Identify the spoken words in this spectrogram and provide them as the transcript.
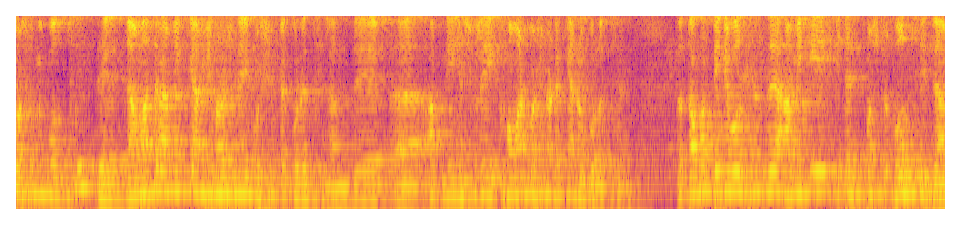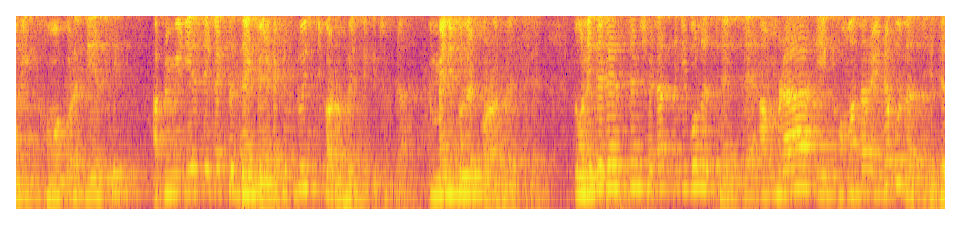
প্রসঙ্গে বলছি যে জামাতের আমি সরাসরি এই কোশ্চেনটা করেছিলাম যে আপনি আসলে এই ক্ষমার প্রশ্নটা কেন বলেছেন তো তখন তিনি বলছেন যে আমি কি এটা স্পষ্ট বলছি যে আমি ক্ষমা করে দিয়েছি? আপনি মিডিয়াতে এটা একটু দেখবেন এটাকে টুইস্ট করা হয়েছে কিছুটা ম্যানিপুলেট করা হয়েছে। তো উনি যেটা এসছেন সেটা তিনি বলেছেন যে আমরা এই ক্ষমা দ্বারা এটা বোঝাচ্ছি যে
